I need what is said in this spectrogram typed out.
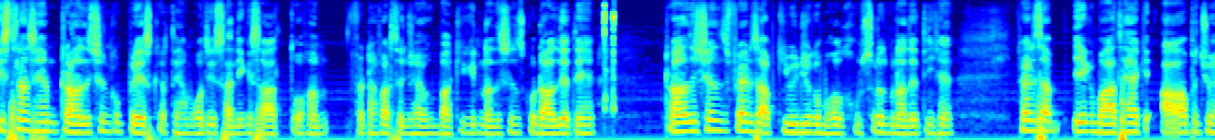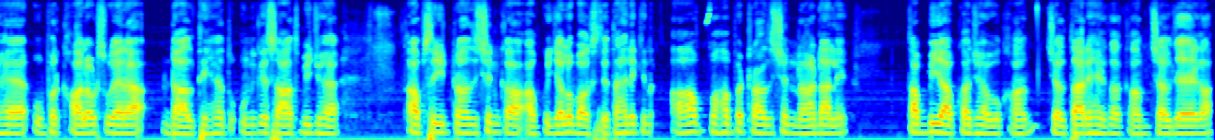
اس طرح سے ہم ٹرانزیشن کو پریس کرتے ہیں بہت ہی آسانی کے ساتھ تو ہم فٹافٹ سے جو ہے باقی کی ٹرانزیشنز کو ڈال دیتے ہیں۔ ٹرانزیشنز فرینڈز، آپ کی ویڈیو کو بہت خوبصورت بنا دیتی ہیں۔ فرینڈز، اب ایک بات ہے کہ آپ جو ہے اوپر کال آؤٹس وغیرہ ڈالتے ہیں تو ان کے ساتھ بھی جو ہے آپ سے یہ ٹرانزیشن کا آپ کو یلو باکس دیتا ہے، لیکن آپ وہاں پر ٹرانزیشن نہ ڈالیں۔ تب بھی آپ کا جو ہے وہ کام چلتا رہے گا، کام چل جائے گا۔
